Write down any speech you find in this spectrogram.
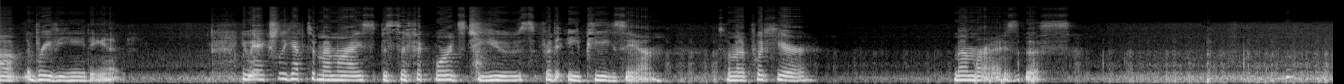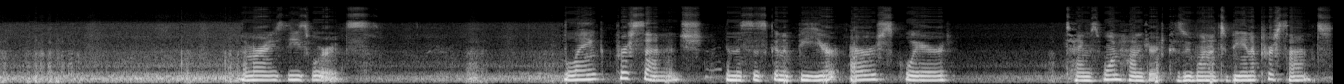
uh, abbreviating it. You actually have to memorize specific words to use for the AP exam. So I'm going to put here, memorize this. Memorize these words. Blank percentage, and this is going to be your R squared times 100, because we want it to be in a percent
